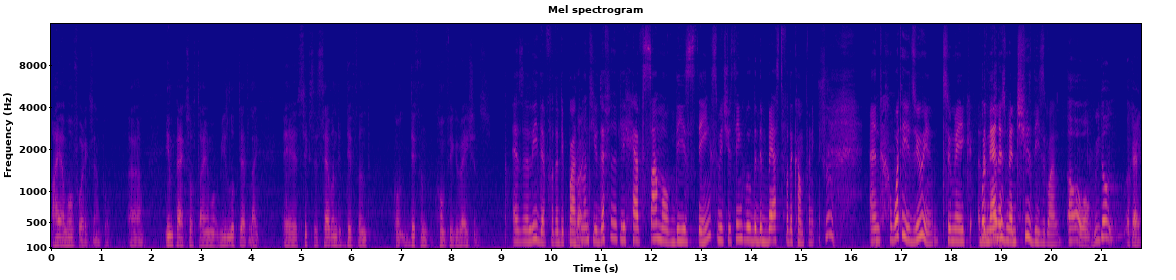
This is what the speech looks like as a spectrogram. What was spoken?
IMO, for example, uh, impacts of IMO. We looked at like uh, 60, 70 different, con different configurations. As a leader for the department, right. you definitely have some of these things which you think will be the best for the company. Sure. And what are you doing to make the management choose these ones? Oh, well, we don't, okay.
